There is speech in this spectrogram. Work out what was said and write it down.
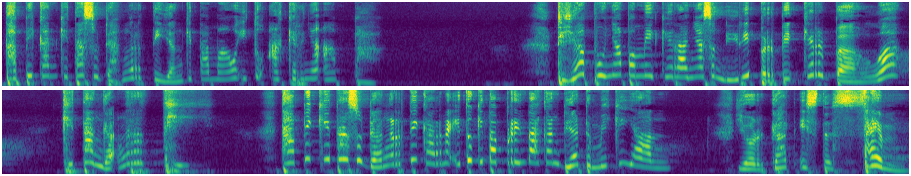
Tapi kan kita sudah ngerti yang kita mau itu akhirnya apa. Dia punya pemikirannya sendiri berpikir bahwa kita nggak ngerti. Tapi kita sudah ngerti karena itu kita perintahkan dia demikian. Your God is the same.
